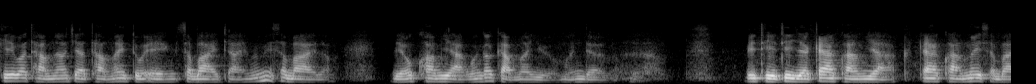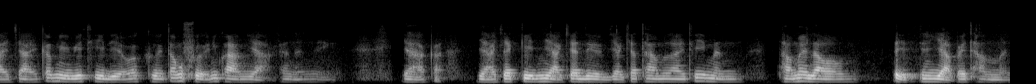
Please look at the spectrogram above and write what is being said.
คิดว่าทำแล้วจะทำให้ตัวเองสบายใจมันไม่สบายหรอก เดี๋ยวความอยากมันก็กลับมาอยู่เหมือนเดิม วิธีที่จะแก้ความอยาก แก้ความไม่สบายใจ ก็มีวิธีเดียวก็คือต้องฝืนความอยากเท่านั้นเอง อยากอยากจะกิน อยากจะดื่ม อยากจะทำอะไรที่มันทำให้เราติดเนี่ยอย่าไปทำมัน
